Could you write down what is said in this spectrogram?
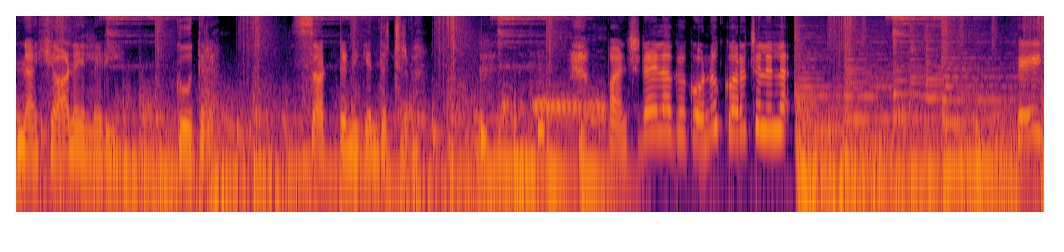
நான் யானை இல்லடி குதிரை. சட்டுன்னு எந்திரிச்சிருவேன். பஞ்ச் டைலாகுக்கு ஒன்றும் குறைச்சல் இல்ல. ஏய்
